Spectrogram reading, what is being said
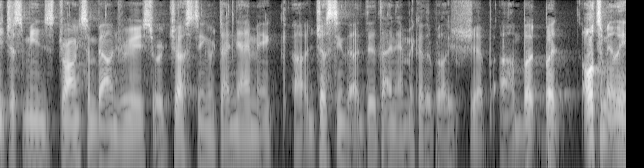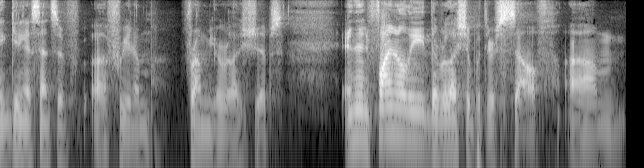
it just means drawing some boundaries or adjusting or dynamic, uh, adjusting the, the dynamic of the relationship. Um, but but ultimately, getting a sense of uh, freedom from your relationships, and then finally, the relationship with yourself, um,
